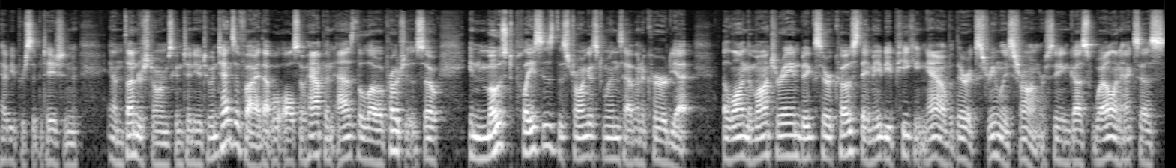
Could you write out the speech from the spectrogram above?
heavy precipitation and thunderstorms continue to intensify. That will also happen as the low approaches. So, in most places, the strongest winds haven't occurred yet. Along the Monterey and Big Sur coast, they may be peaking now, but they're extremely strong. We're seeing gusts well in excess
